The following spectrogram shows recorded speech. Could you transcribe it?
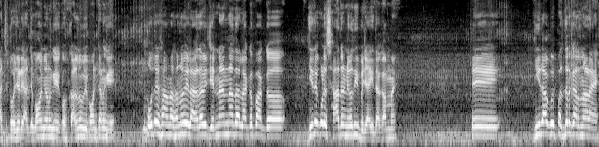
ਅੱਜ ਕੋ ਜਿਹੜੇ ਅੱਜ ਪਹੁੰਚ ਜਾਣਗੇ ਕੁਝ ਕੱਲ ਨੂੰ ਵੀ ਪਹੁੰਚਣਗੇ। ਉਹਦੇ ਹਿਸਾਬ ਨਾਲ ਸਾਨੂੰ ਇਹ ਲੱਗਦਾ ਵੀ ਜਿੰਨਾ ਇਹਨਾਂ ਦਾ ਲਗਭਗ ਜਿਹਦੇ ਕੋਲੇ ਸਾਧਨ ਨਹੀਂ ਉਹਦੀ ਬਜਾਈ ਦਾ ਕੰਮ ਹੈ ਤੇ ਜਿਹਦਾ ਕੋਈ ਪੱਧਰ ਕਰਨ ਵਾਲਾ ਹੈ।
